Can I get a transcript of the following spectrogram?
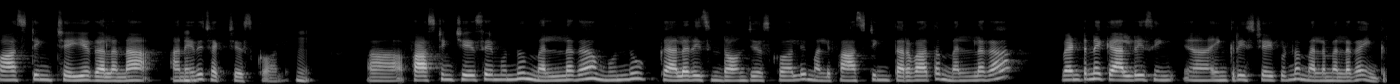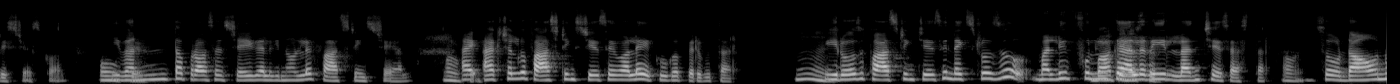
ఫాస్టింగ్ చెయ్యగలనా అనేది చెక్ చేసుకోవాలి. ఫాస్టింగ్ చేసే ముందు మెల్లగా ముందు క్యాలరీస్ని డౌన్ చేసుకోవాలి. మళ్ళీ ఫాస్టింగ్ తర్వాత మెల్లగా వెంటనే క్యాలరీస్ ఇంక్రీజ్ చేయకుండా మెల్లమెల్లగా ఇంక్రీజ్ చేసుకోవాలి. ఇవంతా ప్రాసెస్ చేయగలిగిన వాళ్ళే ఫాస్టింగ్స్ చేయాలి. యాక్చువల్గా ఫాస్టింగ్స్ చేసే వాళ్ళే ఎక్కువగా పెరుగుతారు. ఈ రోజు ఫాస్టింగ్ చేసి నెక్స్ట్ రోజు మళ్ళీ ఫుల్ క్యాలరీ లంచ్ చేసేస్తారు. So down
